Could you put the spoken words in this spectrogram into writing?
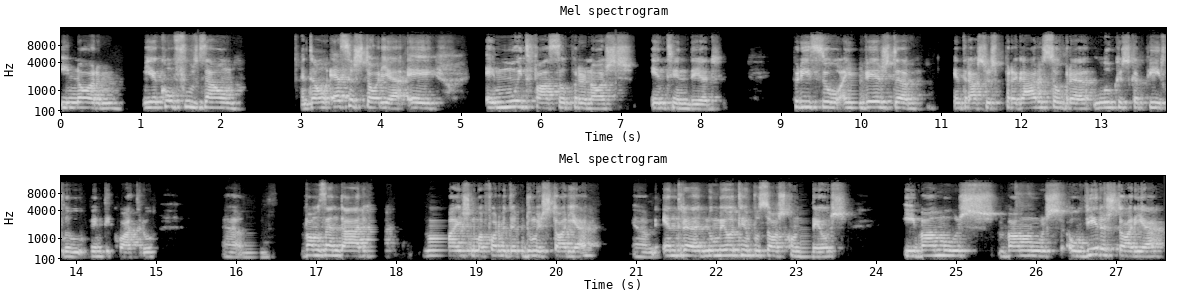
enorme e a confusão. Então, essa história é, é muito fácil para nós entender por isso, em vez de, entre aspas, pregar sobre Lucas capítulo 24, um, vamos andar mais numa forma de, de uma história. Um, entra no meu tempo sós com Deus e vamos, vamos ouvir a história,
